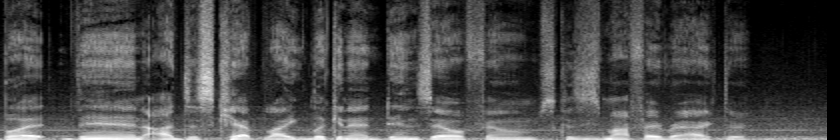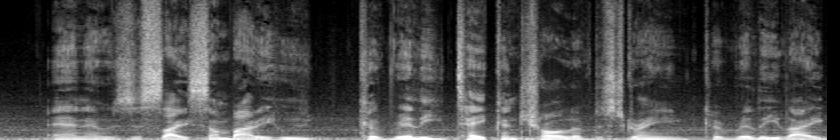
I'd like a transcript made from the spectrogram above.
but then I just kept like looking at Denzel films because he's my favorite actor, and it was just like somebody who could really take control of the screen, could really like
